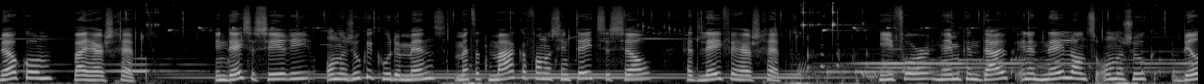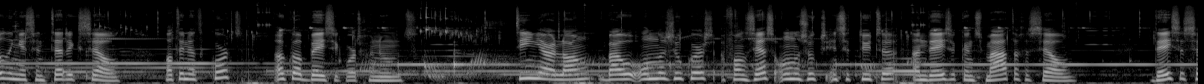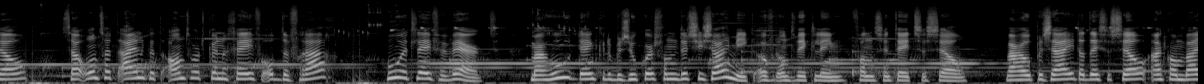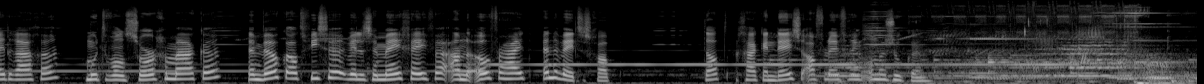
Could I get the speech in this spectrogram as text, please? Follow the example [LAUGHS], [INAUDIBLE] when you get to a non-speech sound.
Welkom bij Herschept. In deze serie onderzoek ik hoe de mens met het maken van een synthetische cel het leven herschept. Hiervoor neem ik een duik in het Nederlandse onderzoek Building a Synthetic Cell, wat in het kort ook wel BASIC wordt genoemd. Tien jaar lang bouwen onderzoekers van zes onderzoeksinstituten aan deze kunstmatige cel. Deze cel zou ons uiteindelijk het antwoord kunnen geven op de vraag hoe het leven werkt. Maar hoe denken de bezoekers van de Dutch Design Week over de ontwikkeling van de synthetische cel? Waar hopen zij dat deze cel aan kan bijdragen? Moeten we ons zorgen maken? En welke adviezen willen ze meegeven aan de overheid en de wetenschap? Dat ga ik in deze aflevering onderzoeken.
